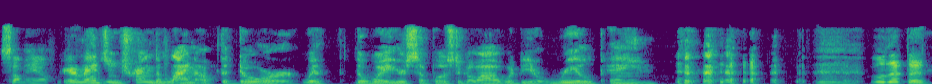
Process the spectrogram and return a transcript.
somehow. Imagine trying to line up the door with the way you're supposed to go out would be a real pain. well, that the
